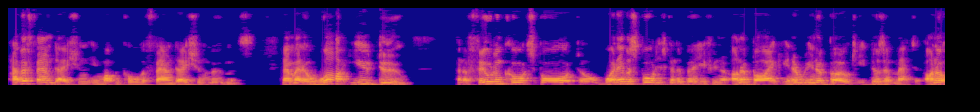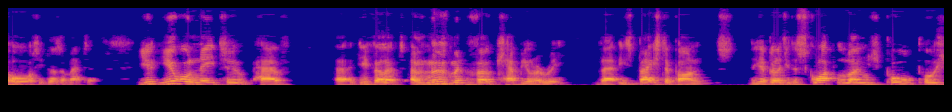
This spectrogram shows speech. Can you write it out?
have a foundation in what we call the foundation movements. No matter what you do in a field and court sport or whatever sport it's going to be, if you're on a bike, in a, in a boat, it doesn't matter. On a horse, it doesn't matter. You, you will need to have uh, developed a movement vocabulary that is based upon the ability to squat, lunge, pull, push,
